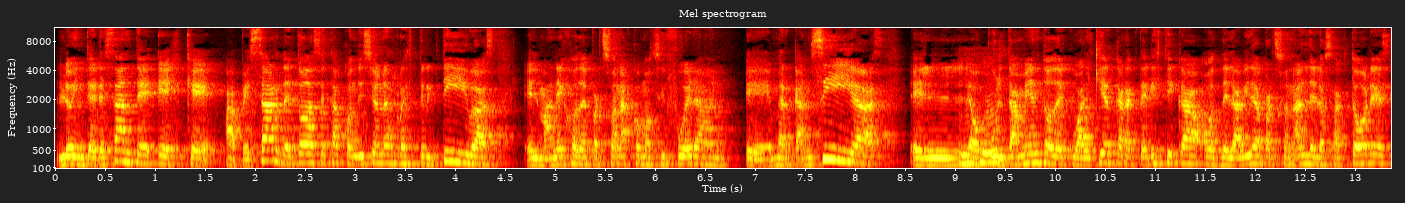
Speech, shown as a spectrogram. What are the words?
Lo interesante es que a pesar de todas estas condiciones restrictivas, el manejo de personas como si fueran eh, mercancías, el ocultamiento de cualquier característica o de la vida personal de los actores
